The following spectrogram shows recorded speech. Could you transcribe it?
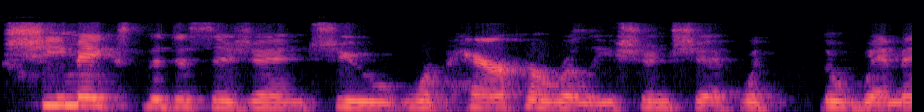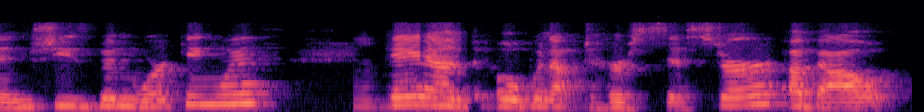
she makes the decision to repair her relationship with the women she's been working with Mhm. and open up to her sister about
